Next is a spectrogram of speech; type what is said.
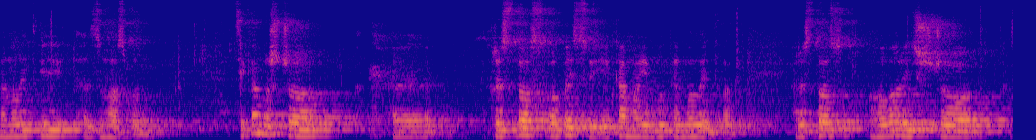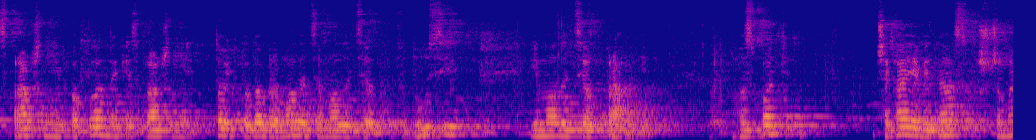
на молитві з Господом. Цікаво, що е, Христос описує, яка має бути молитва. Христос говорить, що справжній поклонник і справжній той, хто добре молиться, молиться в дусі і молиться в правді. Господь чекає від нас, що ми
